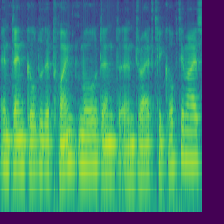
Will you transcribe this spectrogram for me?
and then go to the point mode and, and right click optimize.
